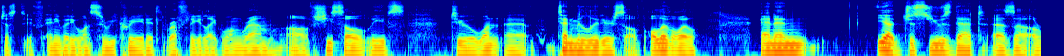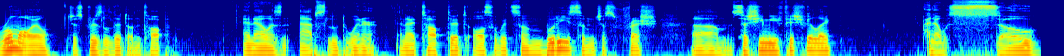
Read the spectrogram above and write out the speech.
just if anybody wants to recreate it, roughly like one gram of shiso leaves, to one uh, 10 milliliters of olive oil, and then yeah, just use that as a aroma oil. Just drizzled it on top, and that was an absolute winner. And I topped it also with some buri, some just fresh um, sashimi fish fillet, and that was so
